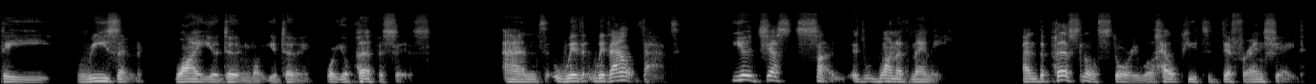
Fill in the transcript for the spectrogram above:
the reason why you're doing what you're doing, what your purpose is. And with, without that, you're just one of many. And the personal story will help you to differentiate.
